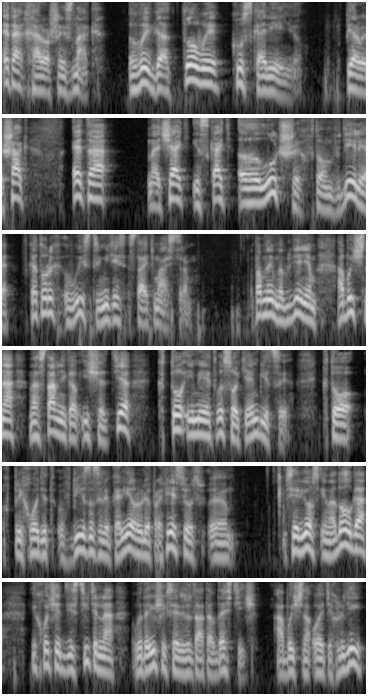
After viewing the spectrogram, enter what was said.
это хороший знак. Вы готовы к ускорению. Первый шаг – это начать искать лучших в том в деле, в которых вы стремитесь стать мастером. По моим наблюдениям, обычно наставников ищут те, кто имеет высокие амбиции, кто приходит в бизнес или в карьеру или в профессию э, всерьез и надолго и хочет действительно выдающихся результатов достичь. Обычно у этих людей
